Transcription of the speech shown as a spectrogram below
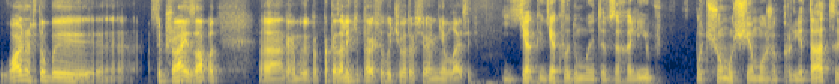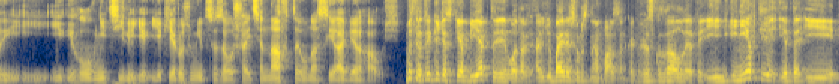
важно, чтобы э, США и Запад а, как бы показали Китаю, что лучше в это все не влазить. Як, як ви думаєте, взагалі, по чому ще може прилітати, і, і, і головні цілі? Я- Як я розумію, це залишається нафта у нас і авіагалузь. Любые стратегические объекты, вот, а- а любая ресурсная база, как я уже сказал, это и, и нефти, это и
